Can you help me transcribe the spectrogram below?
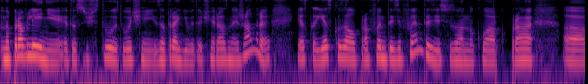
Направление это существует в очень... затрагивает очень разные жанры, я, я сказала про фэнтези-фэнтези Сюзанну Кларк, про э,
